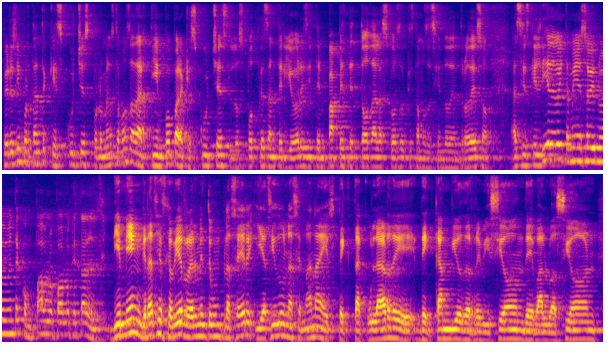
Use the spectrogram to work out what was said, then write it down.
pero es importante que escuches, por lo menos te vamos a dar tiempo para que escuches los podcasts anteriores y te empapes de todas las cosas que estamos haciendo dentro de eso. Así es que el día de hoy también estoy nuevamente con Pablo. Pablo, ¿qué tal? Bien, bien, gracias Javier, realmente un placer y ha sido una semana espectacular de, de cambio, de revisión, de evaluación,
